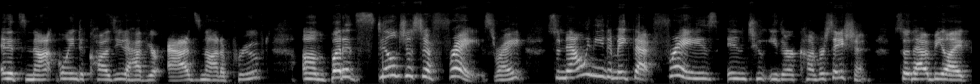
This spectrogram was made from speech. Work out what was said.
and it's not going to cause you to have your ads not approved. Um, but it's still just a phrase right? So now we need to make that phrase into either a conversation. So that would be like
